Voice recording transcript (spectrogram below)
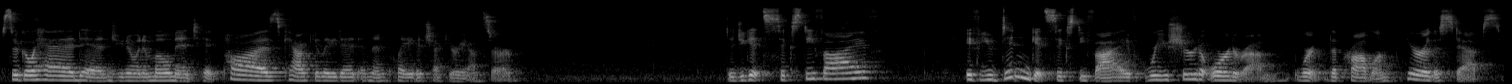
So go ahead and, you know, in a moment, hit pause, calculate it, and then play to check your answer. Did you get 65? If you didn't get 65, were you sure to order them? Were the problem? Here are the steps.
